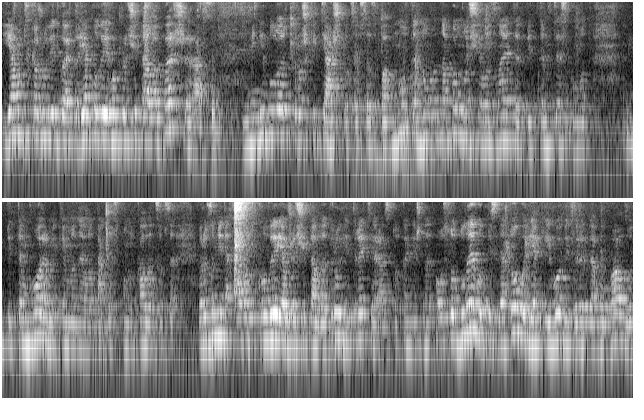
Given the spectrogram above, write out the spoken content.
я вам скажу відверто, я коли його прочитала перший раз, мені було трошки тяжко це все збагнути. Ну, напевно, ще, от знаєте, під тим тиском, от, під тим горем, яке мене отак от спонукало це все. Ви розумієте, а от коли я вже читала другий, третій раз, то, звісно, особливо після того, як його відредагував от,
